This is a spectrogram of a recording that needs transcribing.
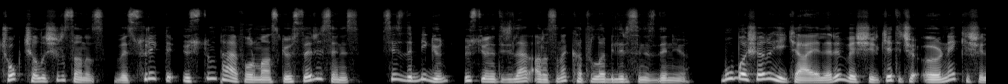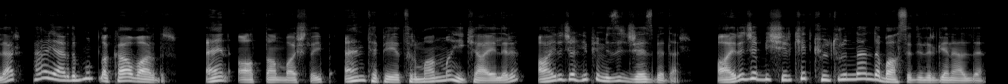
çok çalışırsanız ve sürekli üstün performans gösterirseniz siz de bir gün üst yöneticiler arasına katılabilirsiniz deniyor. Bu başarı hikayeleri ve şirket içi örnek kişiler her yerde mutlaka vardır en alttan başlayıp en tepeye tırmanma hikayeleri ayrıca hepimizi cezbeder. Ayrıca bir şirket kültüründen de bahsedilir genelde.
